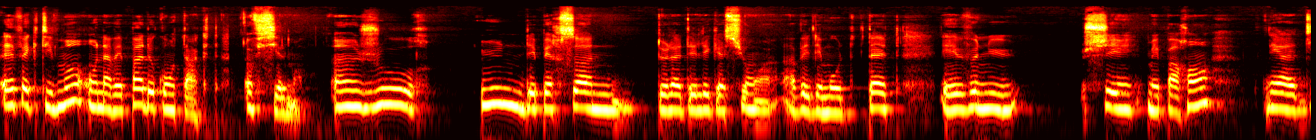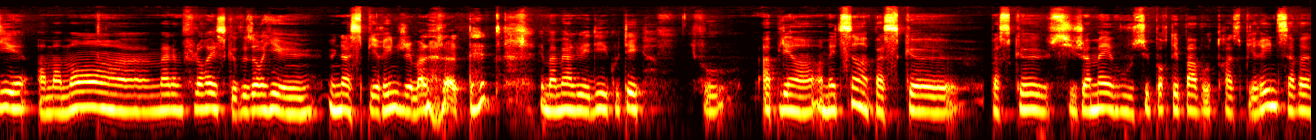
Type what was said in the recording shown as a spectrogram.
effectivement, on n'avait pas de contact officiellement. Un jour, une des personnes de la délégation avait des maux de tête et est venue chez mes parents et a dit à maman, euh, Madame Flores, que vous auriez une, aspirine? J'ai mal à la tête. Et ma mère lui a dit, écoutez, il faut appeler un médecin parce que parce que si jamais vous supportez pas votre aspirine, ça va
